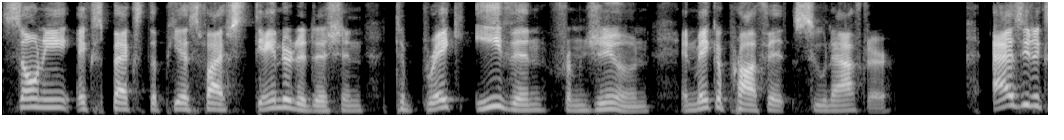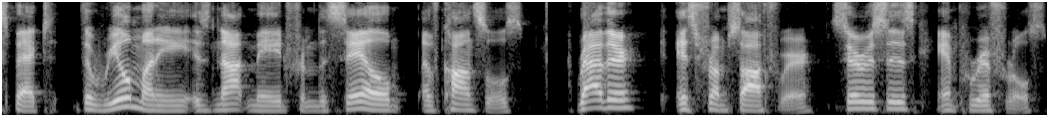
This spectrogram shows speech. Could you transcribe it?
Sony expects the PS5 Standard Edition to break even from June and make a profit soon after. As you'd expect, the real money is not made from the sale of consoles. Rather, it's from software, services, and peripherals.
